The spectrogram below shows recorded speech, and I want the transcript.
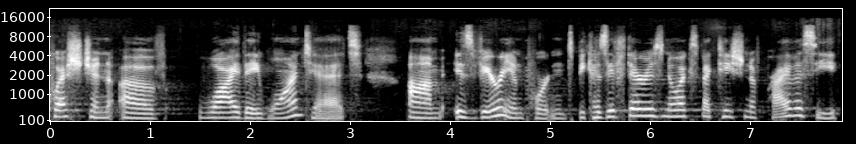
question of why they want it um, is very important because if there is no expectation of privacy,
